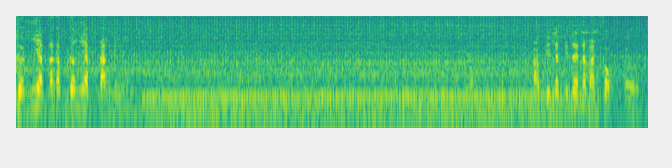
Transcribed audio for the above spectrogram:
เครื่องเงียบนะครับ เครื่องเงียบดังหนิงอะปิดเลยปิดเลยน้ำมันส่งโอเค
